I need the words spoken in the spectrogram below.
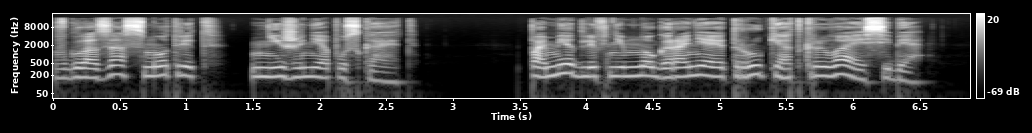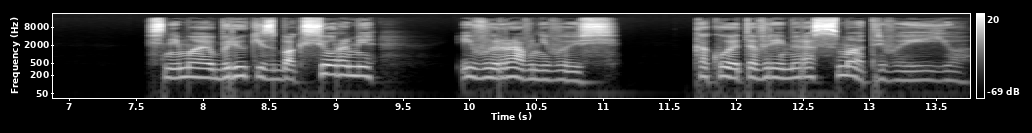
В глаза смотрит, ниже не опускает. Помедлив немного, роняет руки, открывая себя. Снимаю брюки с боксерами и выравниваюсь, какое-то время рассматривая ее.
